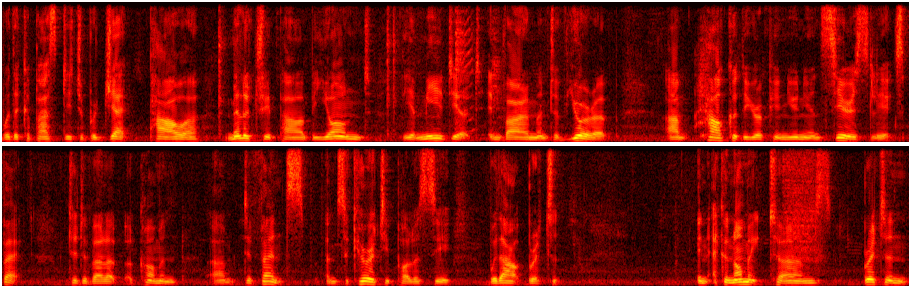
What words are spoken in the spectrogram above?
with the capacity to project power, military power, beyond the immediate environment of Europe, um, how could the European Union seriously expect to develop a common um, defense and security policy without Britain? In economic terms, Britain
